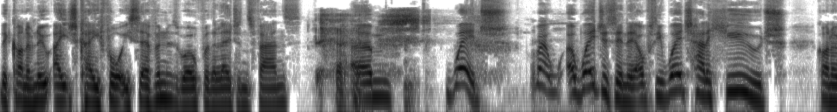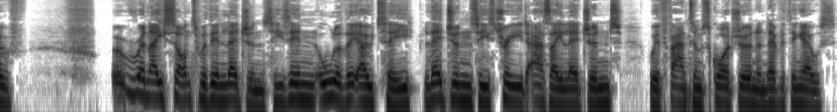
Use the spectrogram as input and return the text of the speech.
the kind of new HK47 as well for the Legends fans. Um, Wedge, what about uh, Wedge is in it? Obviously, Wedge had a huge kind of renaissance within Legends. He's in all of the OT Legends. He's treated as a legend with Phantom Squadron and everything else.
